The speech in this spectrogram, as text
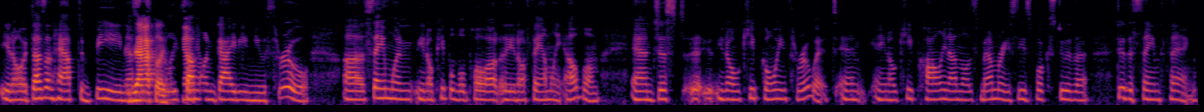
you know, it doesn't have to be Exactly. necessarily Yeah. someone guiding you through. Uh, same when you know people will pull out you know a family album and just you know keep going through it and you know keep calling on those memories these books do the do the same thing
